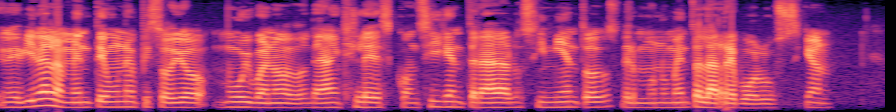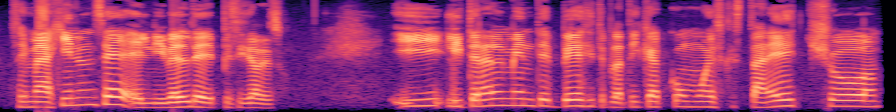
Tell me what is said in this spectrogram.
Me viene a la mente un episodio muy bueno donde Ángeles consigue entrar a los cimientos del monumento a la revolución. O sea, imagínense el nivel de epicidad de eso. Y literalmente ves y te platica cómo es que está hecho,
